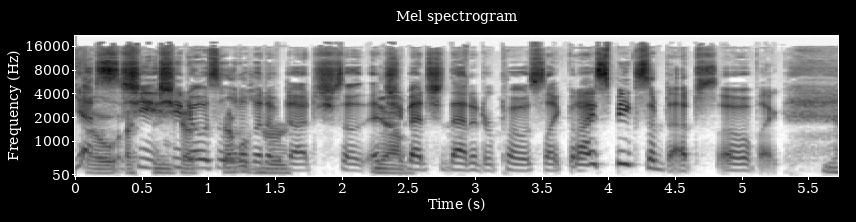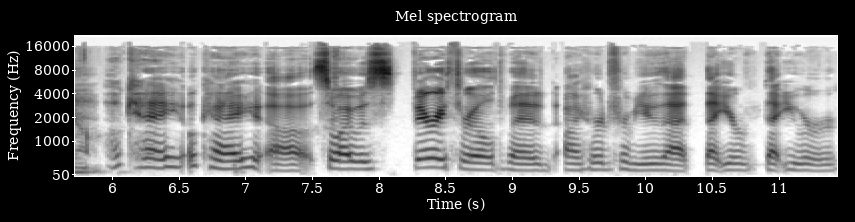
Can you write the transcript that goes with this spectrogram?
Yes, so she she that, knows a little bit her, of Dutch. So and yeah. she mentioned that in her post, like, but I speak some Dutch. So I'm like, yeah, okay, okay. Uh, so I was very thrilled when I heard from you that that you're that you were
